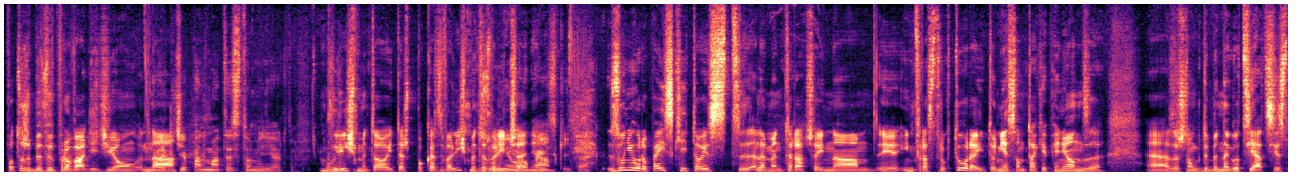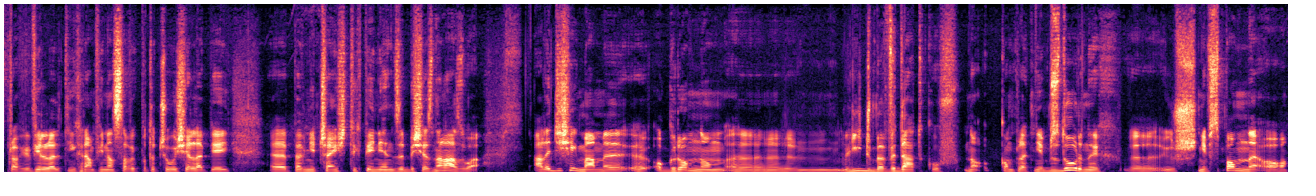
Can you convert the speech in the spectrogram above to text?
po to, żeby wyprowadzić ją na... gdzie pan ma te 100 miliardów? Mówiliśmy to i też pokazywaliśmy te Z Unii wyliczenia. Europejskiej, tak? Z Unii Europejskiej to jest element raczej na y, infrastrukturę i to nie są takie pieniądze. E, Zresztą gdyby negocjacje w sprawie wieloletnich ram finansowych potoczyły się lepiej, e, pewnie część tych pieniędzy by się znalazła. Ale dzisiaj mamy e, ogromną e, liczbę wydatków, no, kompletnie bzdurnych. E, Już nie wspomnę o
